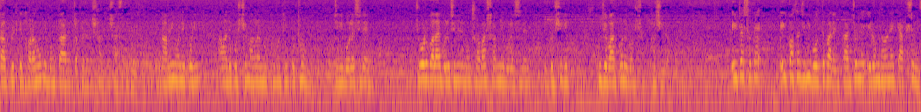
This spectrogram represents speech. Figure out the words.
কালপ্রিটকে ধরা হোক এবং তার যথাযথ শাস্তি হোক। এবং আমি মনে করি, আমাদের পশ্চিমবাংলার মুখ্যমন্ত্রী প্রথম যিনি বলেছিলেন, চোর গলায় বলেছিলেন এবং সবার সামনে বলেছিলেন দোষীকে খুঁজে বার করো এবং ফাঁসি দাও। এইটার সাথে এই কথা যিনি বলতে পারেন, তার জন্য এরম ধরনের ক্যাপশনস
